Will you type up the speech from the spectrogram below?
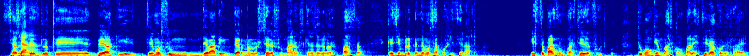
¿sabes o sea- qué es lo que veo aquí? Tenemos un debate interno los seres humanos, que no sé qué nos pasa, que siempre tendemos a posicionarnos. Y esto parece un partido de fútbol. ¿Tú con quién vas? ¿Con Palestina o con Israel?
